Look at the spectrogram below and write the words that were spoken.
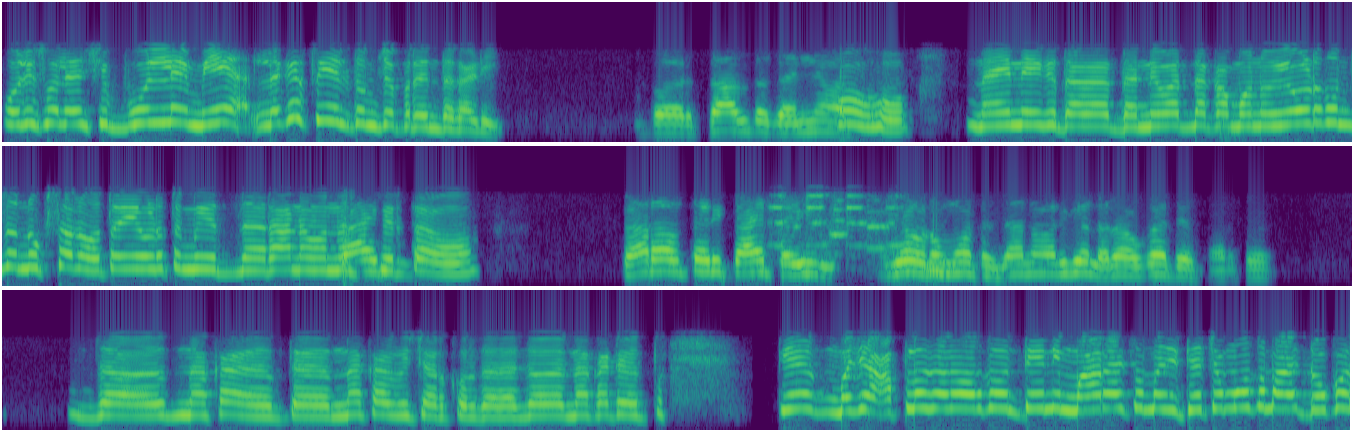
पोलीसवाल्यांशी बोलले मी लगेच येईल तुमच्यापर्यंत गाडी. बर चालतं हो धन्यवाद. हो नाही नाही दादा धन्यवाद नका म्हणू. एवढं तुमचं नुकसान होतं एवढं तुम्ही काय? फिरता हो. करावं तरी काय ताई? एवढं मोठं जनावर गेलं राव काय ते सारखं ज नका त- नका विचार करू दादा. ज- नका ठेव. ते म्हणजे आपलं जनावर जाऊन त्यांनी मारायचं म्हणजे त्याच्यामुळे माझं डोकं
